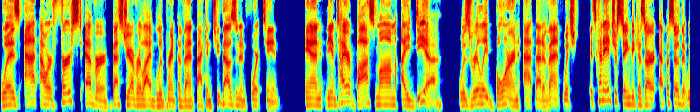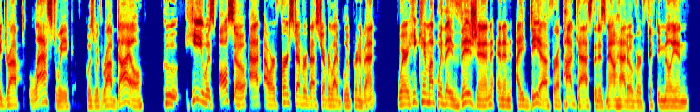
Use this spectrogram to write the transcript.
was at our first ever Best Year Ever Live Blueprint event back in 2014. And the entire Boss Mom idea was really born at that event, which it's kind of interesting because our episode that we dropped last week was with Rob Dial who he was also at our first ever Best Ever Live Blueprint event, where he came up with a vision and an idea for a podcast that has now had over 50 million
